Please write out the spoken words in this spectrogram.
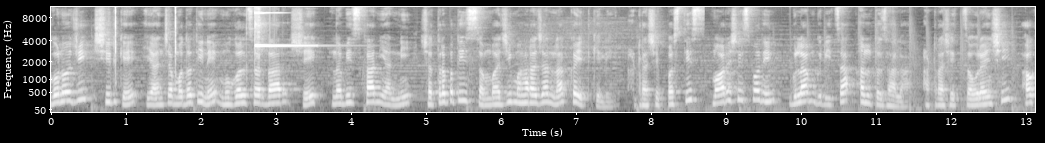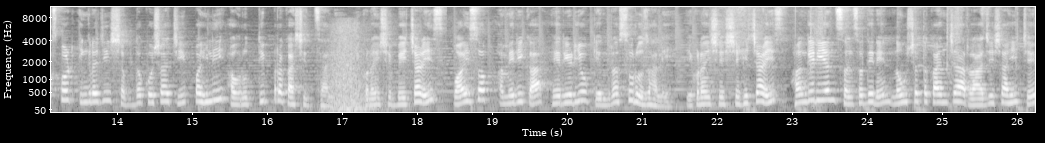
गोनोजी शिर्के यांच्या मदतीने मुघल सरदार शेख नबीज खान यांनी छत्रपती संभाजी महाराजांना कैद केले. अठराशे पस्तीस मॉरिशसमधील गुलामगिरीचा अंत झाला. अठराशे चौऱ्याऐंशी ऑक्सफोर्ड इंग्रजी शब्दकोशाची पहिली आवृत्ती प्रकाशित झाली. एकोणीसशे बेचाळीस व्हॉइस ऑफ अमेरिका हे रेडिओ केंद्र सुरू झाले. एकोणीसशे शेहेचाळीस हंगेरियन संसदेने नऊ शतकांच्या राजेशाहीचे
